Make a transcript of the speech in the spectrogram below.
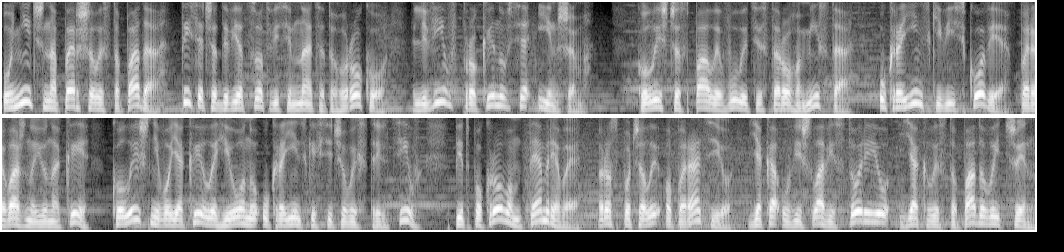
У ніч на 1 листопада 1918 року Львів прокинувся іншим. Коли ще спали вулиці старого міста, українські військові, переважно юнаки, колишні вояки легіону українських січових стрільців, під покровом темряви розпочали операцію, яка увійшла в історію як листопадовий чин.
